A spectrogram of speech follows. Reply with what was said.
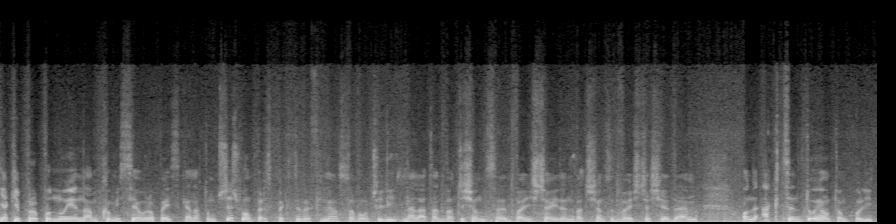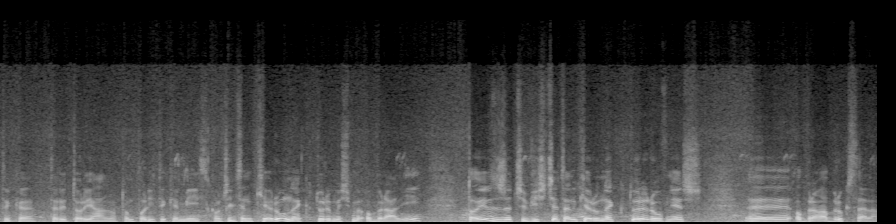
jakie proponuje nam Komisja Europejska na tą przyszłą perspektywę finansową, czyli na lata 2021-2027, one akcentują tą politykę terytorialną, tą politykę miejską, czyli ten kierunek, który myśmy obrali, to jest rzeczywiście ten kierunek, który również e, obrała Bruksela.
